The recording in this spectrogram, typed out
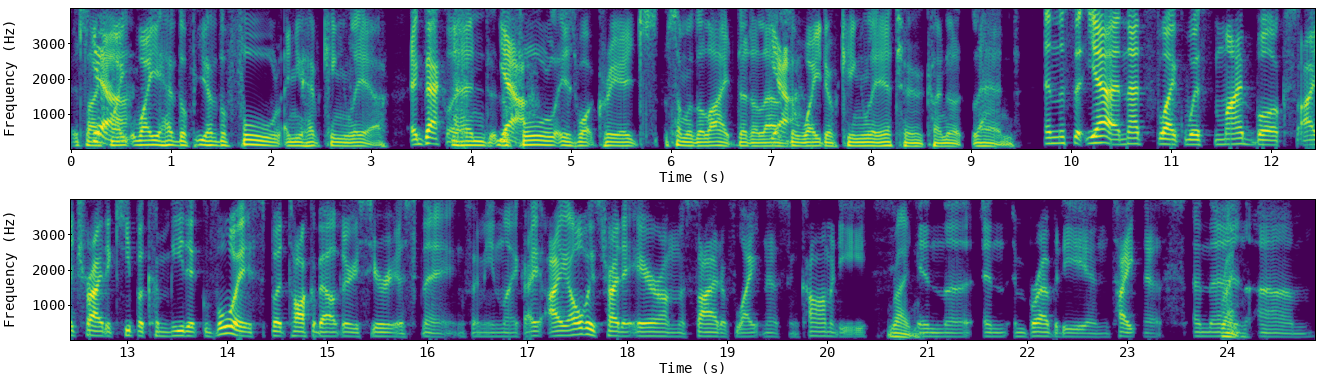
It's like Yeah. why, why you have the you have the fool and you have King Lear, exactly. and the yeah. fool is what creates some of the light that allows Yeah. the weight of King Lear to kind of land. and this yeah and that's like with my books i try to keep a comedic voice but talk about very serious things i mean like i, I always try to err on the side of lightness and comedy Right. in the in, in brevity and tightness and Right. then um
